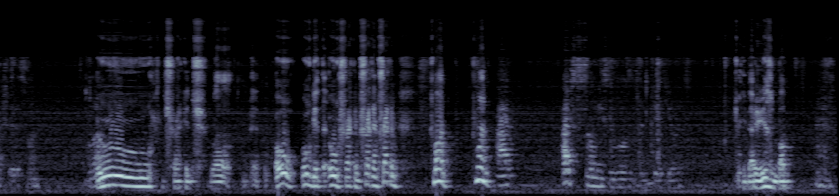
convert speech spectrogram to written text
Actually, this one. Well, Ooh, Shrekage. Well, oh, oh, get the, oh, Shrek him, Shrek him, Shrek him. Come on, come on. I, I have so many symbols. It's ridiculous. You better use them, bub.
